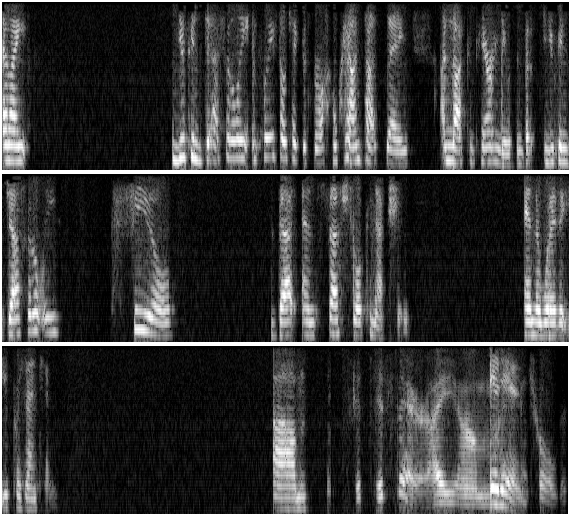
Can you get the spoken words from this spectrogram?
And I, you can definitely, and please don't take this the wrong way. I'm not saying I'm not comparing you with him, but you can definitely feel that ancestral connection and the way that you present him. Um, it's it's there. I um it I've is. controlled it.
